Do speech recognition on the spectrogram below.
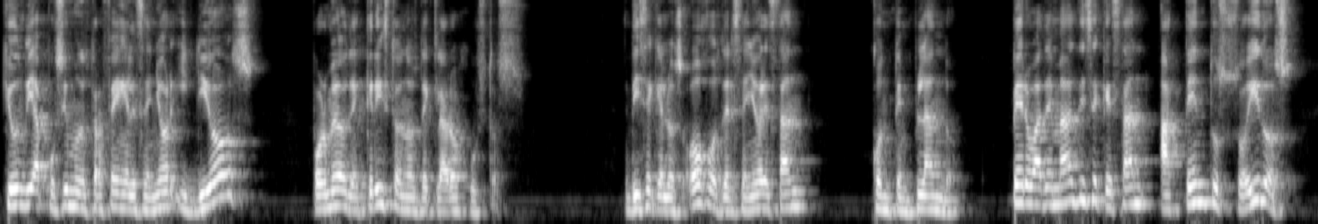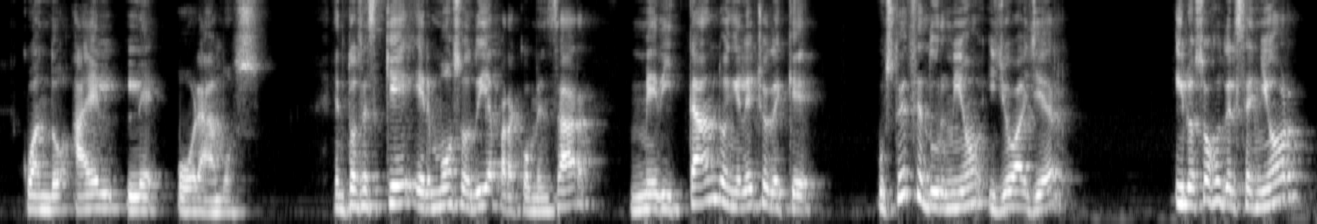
que un día pusimos nuestra fe en el Señor y Dios, por medio de Cristo, nos declaró justos. Dice que los ojos del Señor están contemplando, pero además dice que están atentos sus oídos cuando a Él le oramos. Entonces, qué hermoso día para comenzar meditando en el hecho de que usted se durmió y yo ayer, y los ojos del Señor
